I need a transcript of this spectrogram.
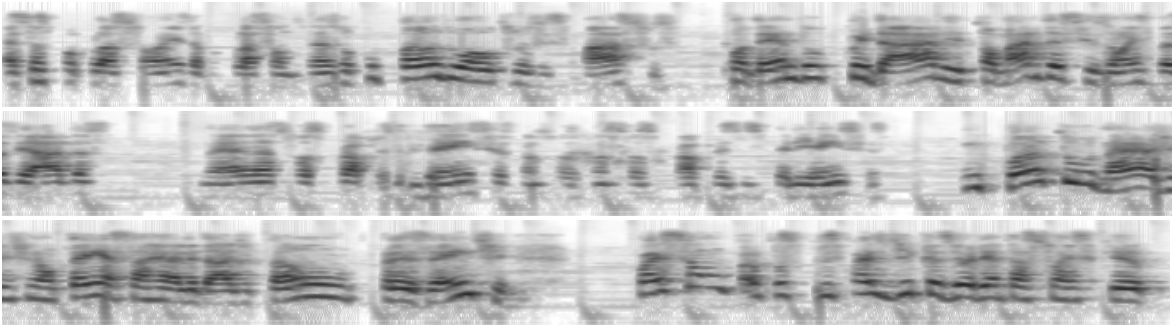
essas populações, a população trans, ocupando outros espaços, podendo cuidar e tomar decisões baseadas né, nas suas próprias vivências, nas suas, nas suas próprias experiências. Enquanto né, a gente não tem essa realidade tão presente, quais são as principais dicas e orientações que o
